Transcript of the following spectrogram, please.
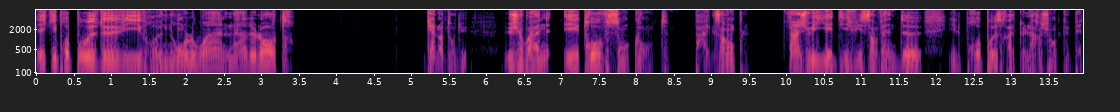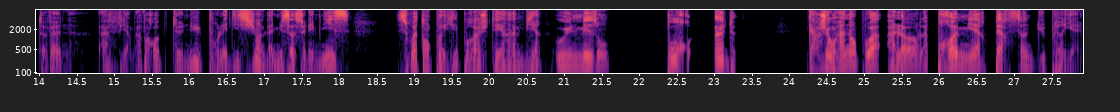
et qui propose de vivre non loin l'un de l'autre Bien entendu, Johann y trouve son compte. Par exemple, fin juillet 1822, il proposera que l'argent que Beethoven affirme avoir obtenu pour l'édition de la Missa Solemnis soit employé pour acheter un bien ou une maison pour eux deux. Car Johann emploie alors la première personne du pluriel.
